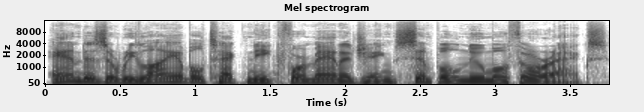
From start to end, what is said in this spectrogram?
and is a reliable technique for managing simple pneumothorax.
